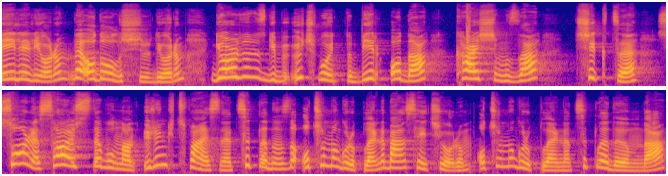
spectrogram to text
belirliyorum ve oda oluştur diyorum. Gördüğünüz gibi 3 boyutlu bir oda karşımıza çıktı. Sonra sağ üstte bulunan ürün kütüphanesine tıkladığınızda oturma gruplarını ben seçiyorum. Oturma gruplarına tıkladığımda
